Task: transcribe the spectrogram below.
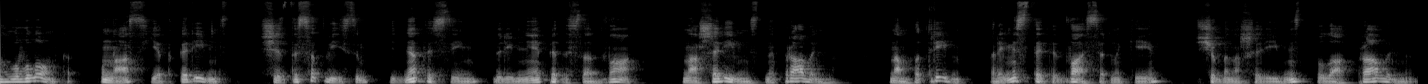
головоломка. У нас є така рівність. 68 відняти 7 дорівнює 52. Наша рівність неправильна. Нам потрібно перемістити два сірники, щоб наша рівність була правильною.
